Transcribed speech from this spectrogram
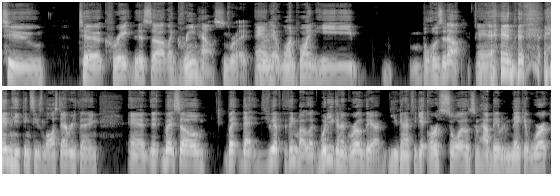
to to create this uh, like greenhouse. Right. And right. at one point, he blows it up, and and he thinks he's lost everything. And it- but so but that you have to think about like what are you going to grow there? You're going to have to get earth soil and somehow be able to make it work.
